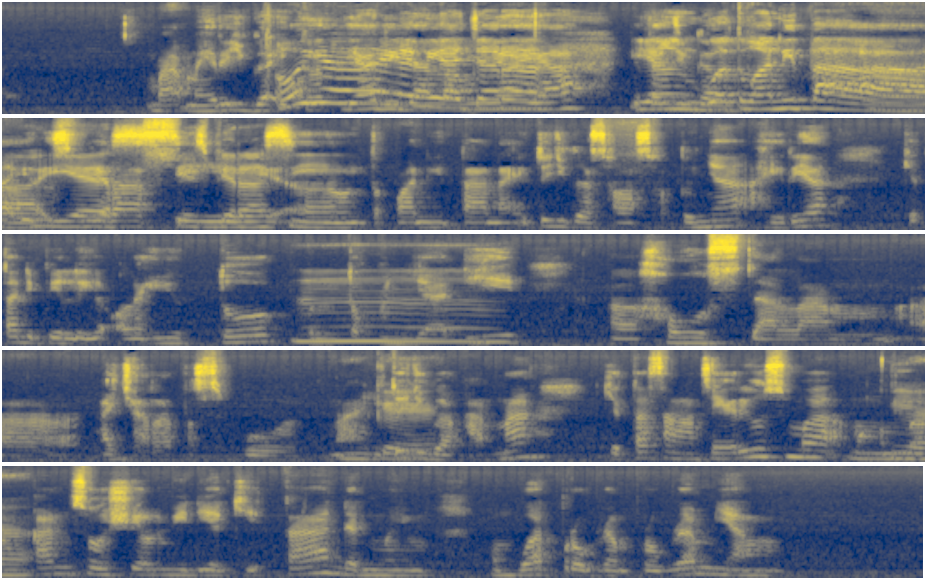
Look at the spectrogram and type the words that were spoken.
Mbak Mary juga Oh ikut iya, ya di di dalamnya acara ya. Kita Yang juga buat wanita. Ah, Yes, inspirasi, inspirasi. eh, untuk wanita. Nah itu juga salah satunya akhirnya kita dipilih oleh YouTube Hmm. untuk menjadi eh, host dalam eh, acara tersebut. Nah Oke. itu juga karena kita sangat serius mbak mengembangkan Iya. sosial media kita dan mem- membuat program-program yang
